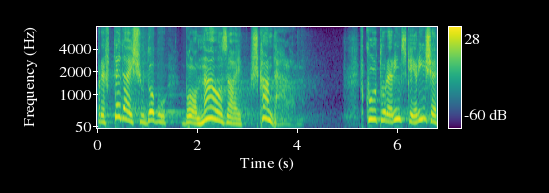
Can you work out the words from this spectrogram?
pre vtedajšiu dobu bolo naozaj škandálom. V kultúre rímskej ríše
